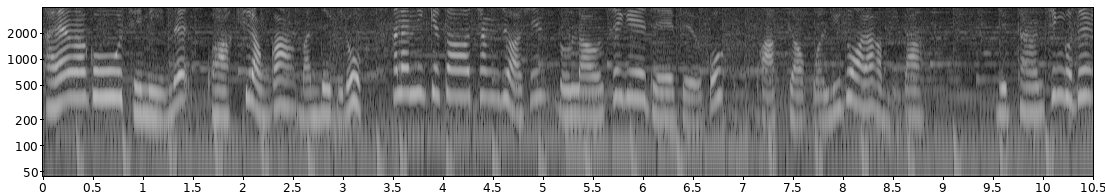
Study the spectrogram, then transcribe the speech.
다양하고 재미있는 과학 실험과 만들기로 하나님께서 창조하신 놀라운 세계에 대해 배우고 과학적 원리도 알아갑니다. 뉴턴 친구들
